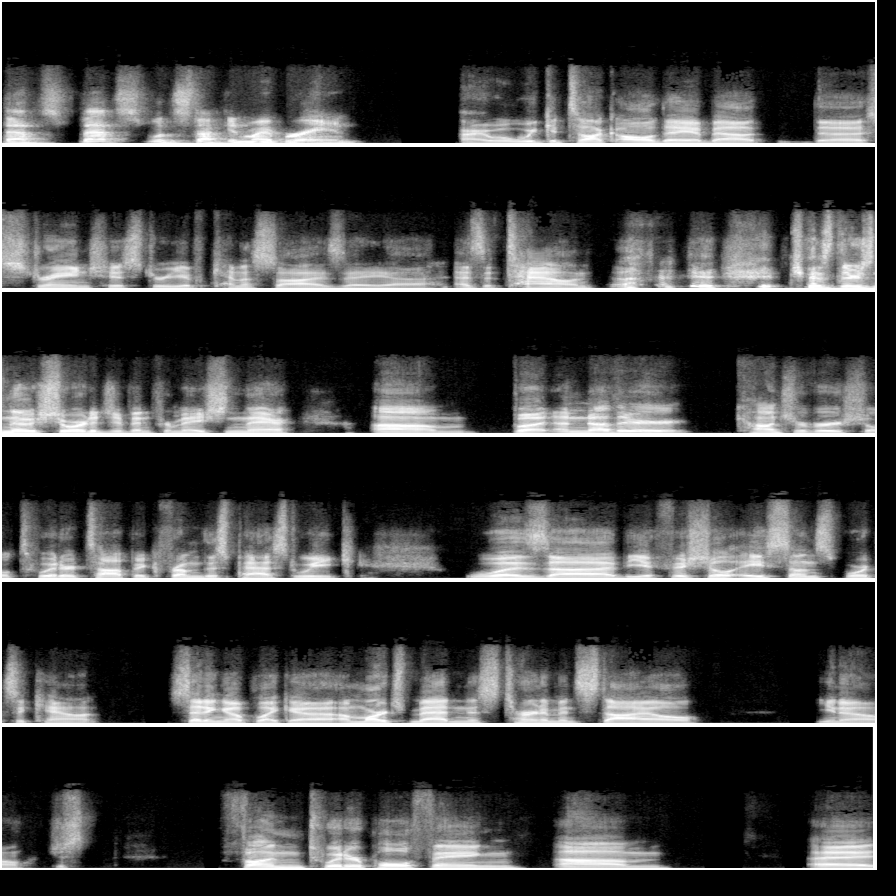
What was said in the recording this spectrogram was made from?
that's that's what stuck in my brain. All right. Well, we could talk all day about the strange history of Kennesaw as a uh, as a town, because there's no shortage of information there. Um, but another controversial Twitter topic from this past week was uh, the official ASUN Sports account setting up like a, a March Madness tournament style, you know, just fun Twitter poll thing, um, uh,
